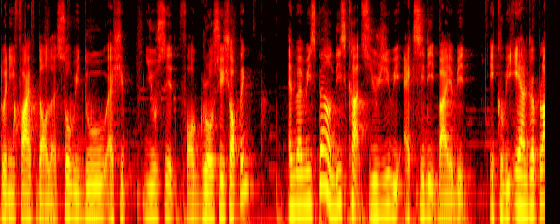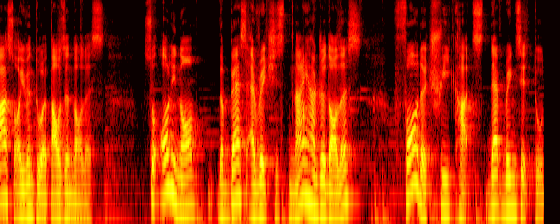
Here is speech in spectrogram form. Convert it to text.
$25, so we do actually use it for grocery shopping. And when we spend on these cards, usually we exceed it by a bit. It could be 800 plus or even to $1,000. So all in all, the best average is $900 for the three cards, that brings it to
